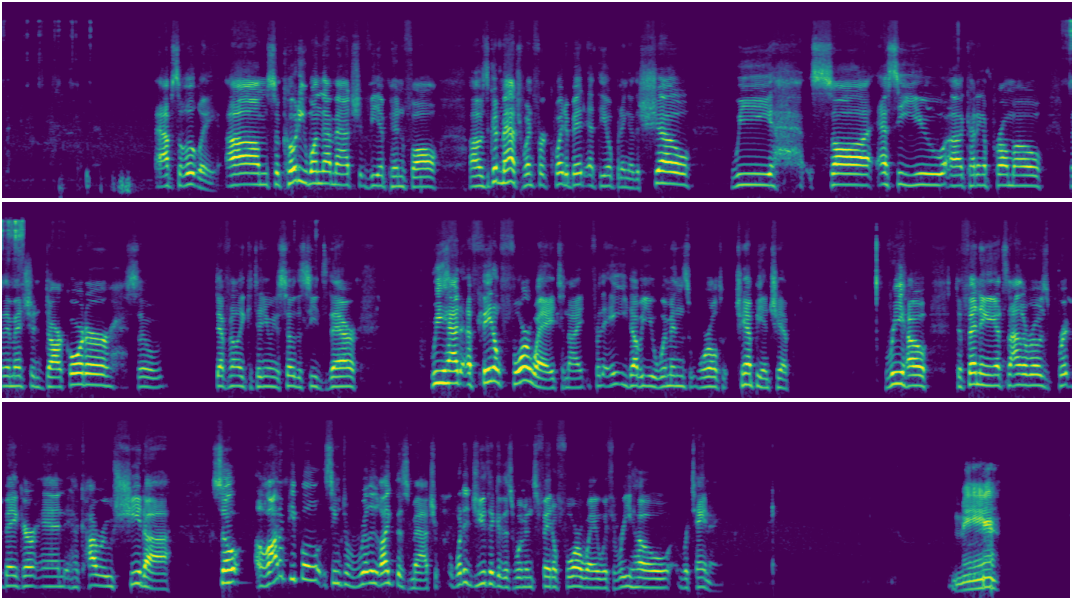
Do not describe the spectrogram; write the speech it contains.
Absolutely. Um, so Cody won that match via pinfall. Uh, it was a good match. Went for quite a bit at the opening of the show. We saw SCU uh, cutting a promo where they mentioned Dark Order. So definitely continuing to sow the seeds there. We had a fatal four way tonight for the AEW Women's World Championship. Riho defending against Nyla Rose, Britt Baker, and Hikaru Shida. So a lot of people seem to really like this match. What did you think of this women's fatal four way with Riho retaining? Man,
